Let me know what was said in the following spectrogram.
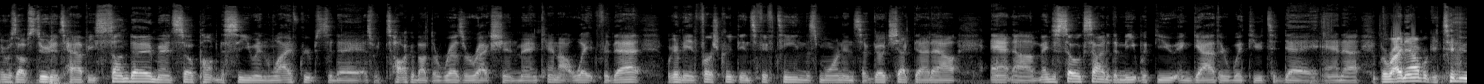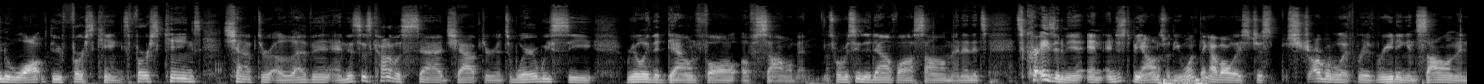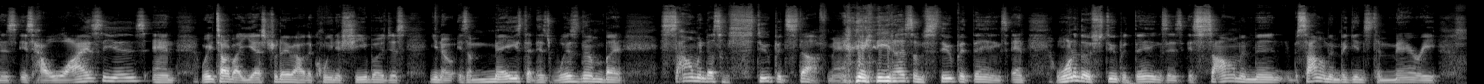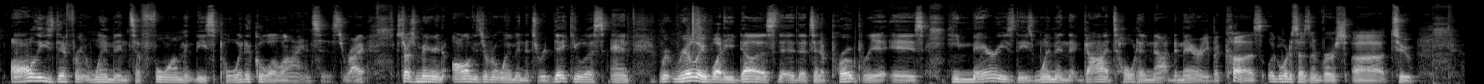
Hey, what's up, students? Happy Sunday, man. So pumped to see you in life groups today as we talk about the resurrection, man. Cannot wait for that. We're going to be in 1 Corinthians 15 this morning, so go check that out. And, um, man, just so excited to meet with you and gather with you today. And, uh, but right now, we're continuing to walk through 1 Kings, 1 Kings chapter 11. And this is kind of a sad chapter. It's where we see really the downfall of Solomon. That's where we see the downfall of Solomon. And it's, it's crazy to me. And, and just to be honest with you, one thing I've always just struggled with with reading in Solomon is, is how wise he is. And we talked about yesterday about how the Queen of Sheba just, you know, is amazed at his wisdom, but Solomon does some stupid stuff, man. he does some stupid things. And one of those stupid things is, is Solomon, Solomon begins to marry all these different women to form these political alliances, right? Starts marrying all these different women. It's ridiculous. And r- really, what he does that, that's inappropriate is he marries these women that God told him not to marry because, look at what it says in verse uh, 2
